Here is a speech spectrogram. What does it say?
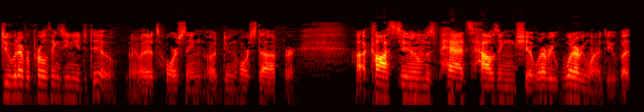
do whatever pearl things you need to do, whether it's horsing or doing horse stuff or uh, costumes, pets, housing, shit, whatever whatever you want to do. But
